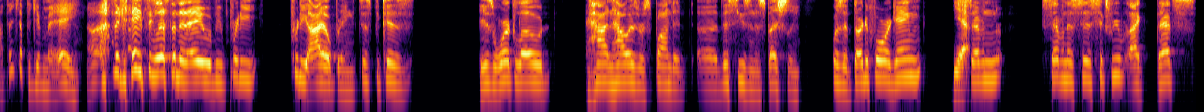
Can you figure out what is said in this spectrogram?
I think you have to give him an A. I think anything less than an A would be pretty pretty eye opening, just because his workload, how and how he's responded uh, this season, especially. Was it 34 a game? Yeah. Seven seven assists, six rebounds. Like that's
